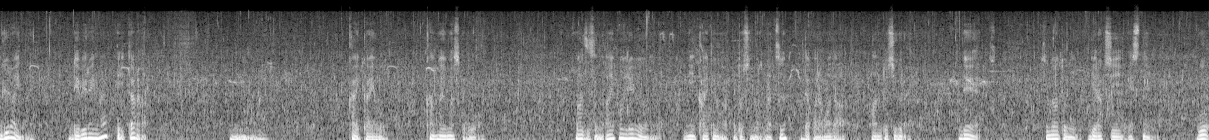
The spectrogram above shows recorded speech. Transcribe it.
ぐらいのね、レベルになっていたら、うん、買い替えを考えますけど、まずその iPhone 11に変えたのが今年の夏？だからまだ半年ぐらい。で、その後に Galaxy S10 を、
